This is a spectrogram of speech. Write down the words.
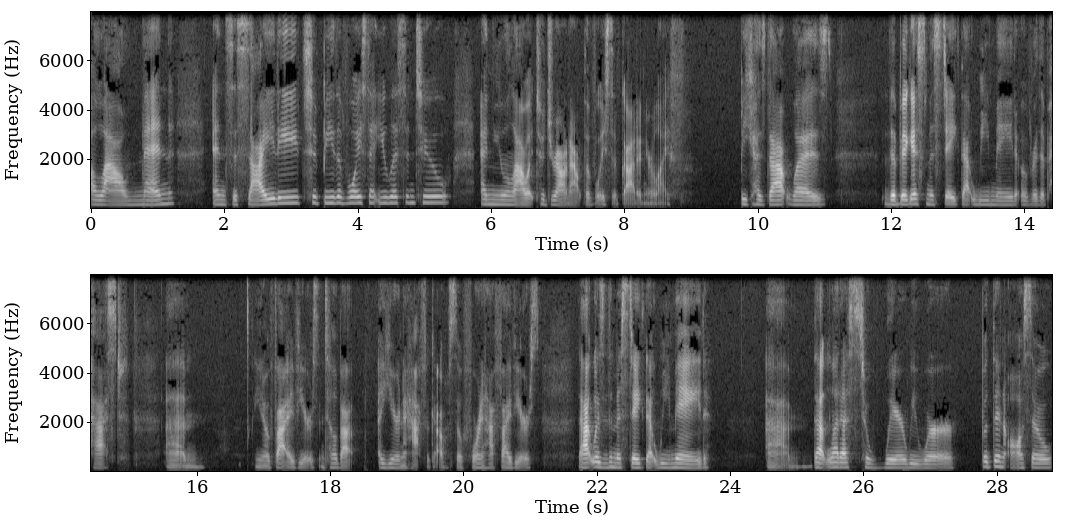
allow men and society to be the voice that you listen to and you allow it to drown out the voice of God in your life. Because that was the biggest mistake that we made over the past, um, you know, five years until about a year and a half ago. So, four and a half, five years. That was the mistake that we made um, that led us to where we were. But then also,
